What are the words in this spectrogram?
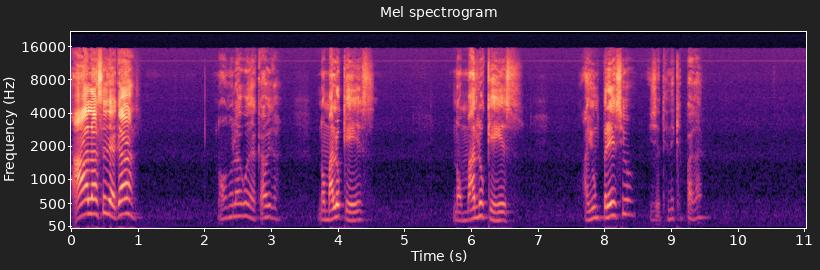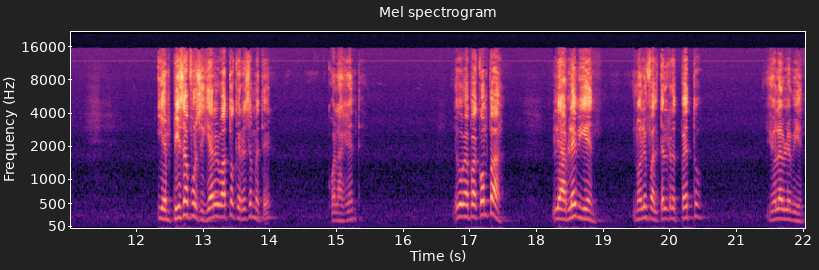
Ah, la hace de acá. No, no la hago de acá, oiga. Nomás lo que es. Nomás lo que es. Hay un precio y se tiene que pagar. Y empieza a forcejear el vato a quererse meter con la gente. Digo, mi papá, compa, le hablé bien. No le falté el respeto. Yo le hablé bien.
